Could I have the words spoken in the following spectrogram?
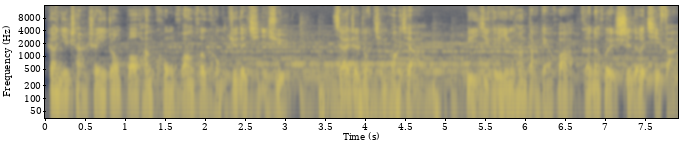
让你产生一种包含恐慌和恐惧的情绪，在这种情况下，立即给银行打电话可能会适得其反。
